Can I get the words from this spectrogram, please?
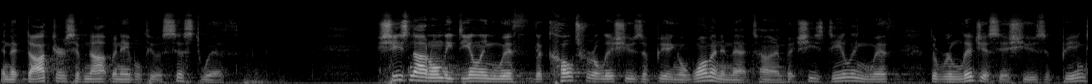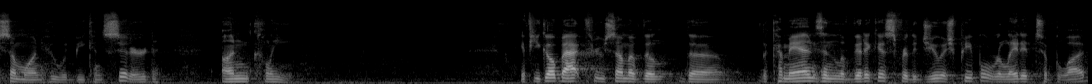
and that doctors have not been able to assist with, she's not only dealing with the cultural issues of being a woman in that time, but she's dealing with the religious issues of being someone who would be considered unclean. If you go back through some of the, the, the commands in Leviticus for the Jewish people related to blood,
